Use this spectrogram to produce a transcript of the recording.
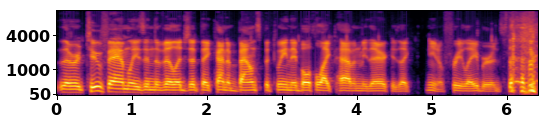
there were two families in the village that they kind of bounced between. They both liked having me there because, like, you know, free labor and stuff.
